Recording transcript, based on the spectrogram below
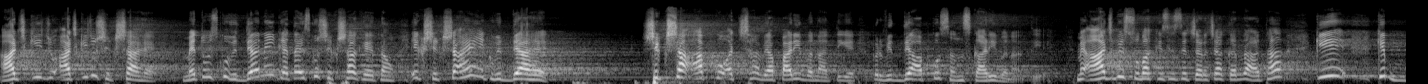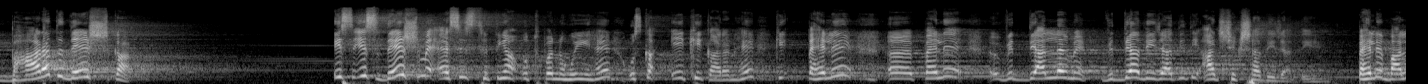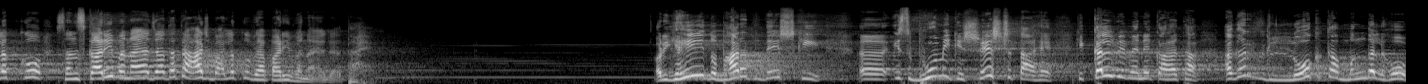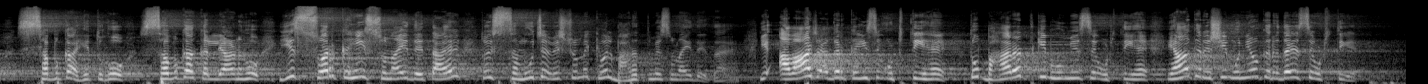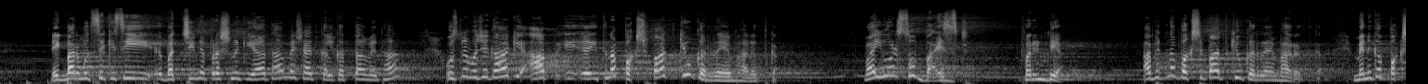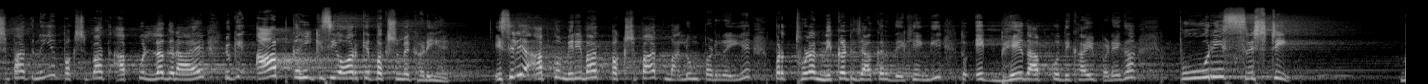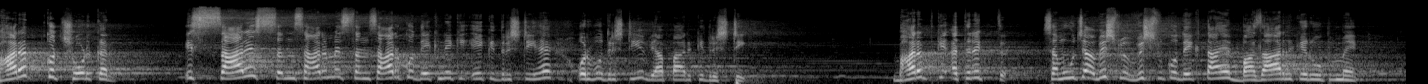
आज की जो, आज की जो शिक्षा है, मैं तो इसको विद्या नहीं कहता, इसको शिक्षा कहता हूँ। एक शिक्षा है, एक विद्या है। शिक्षा आपको अच्छा व्यापारी बनाती है, पर विद्या आपको संस्कारी बनाती है। मैं आज भी सुबह किसी से चर्चा कर रहा था कि कि भारत देश का, इस इस देश में ऐसी स्थितियाँ उत्पन्न हुई हैं, उसका एक ही कारण है कि पहले पहले विद्यालय में विद्या दी जाती थी, आज शिक्षा दी जाती है। पहले बालक को संस्कारी बनाया जाता था, आज बालक को व्यापारी बनाया जाता है। और यही तो भारत देश की इस भूमि की श्रेष्ठता है कि कल भी मैंने कहा था, अगर लोक का मंगल हो, सबका हित हो, सबका कल्याण हो, ये स्वर कहीं सुनाई देता है तो इस समूचे विश्व में केवल भारत में सुनाई देता है। ये आवाज़ अगर कहीं से उठती है तो भारत की भूमि से उठती है, यहाँ के ऋषि मुनियों के हृदय से उठती है। एक बार मुझसे किसी बच्ची ने प्रश्न किया था, मैं शायद कलकत्ता में था, उसने मुझे कहा कि आप इतना पक्षपात क्यों कर रहे हैं भारत का? Why you are so biased for India आप इतना पक्षपात क्यों कर रहे हैं भारत का? मैंने कहा, पक्षपात नहीं है, पक्षपात आपको लग रहा है क्योंकि आप कहीं किसी और के पक्ष में खड़ी हैं। इसलिए आपको मेरी बात पक्षपात मालूम पड़ रही है, पर थोड़ा निकट जाकर देखेंगी तो एक भेद आपको दिखाई पड़ेगा। पूरी सृष्टि भारत को छोड़कर इस सारे संसार में संसार को देखने की एक दृष्टि है और वो दृष्टि है व्यापार की दृष्टि। भारत के अतिरिक्त समूचा विश्व विश्व को देखता है बाज़ार के रूप में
